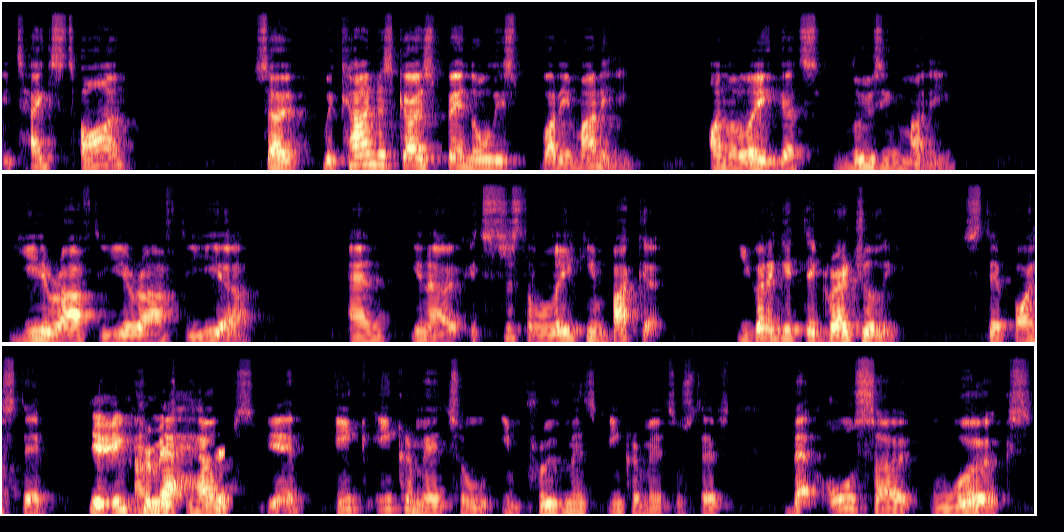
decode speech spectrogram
It takes time. So we can't just go spend all this bloody money on the league that's losing money year after year after year. And, you know, it's just a leaking bucket. You got to get there gradually, step by step. Yeah, incremental. that helps. Yeah, inc- incremental improvements, incremental steps. That also works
